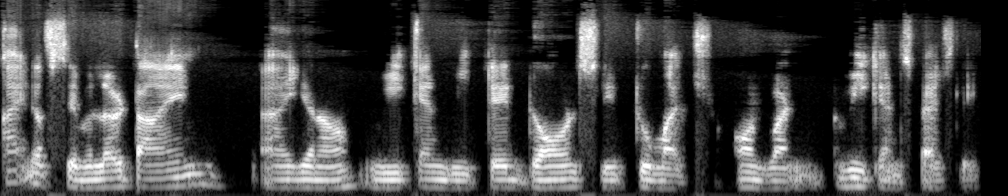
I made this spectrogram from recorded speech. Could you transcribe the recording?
kind of similar time. Uh, you know, weekend, weekday, don't sleep too much on one weekend, especially.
